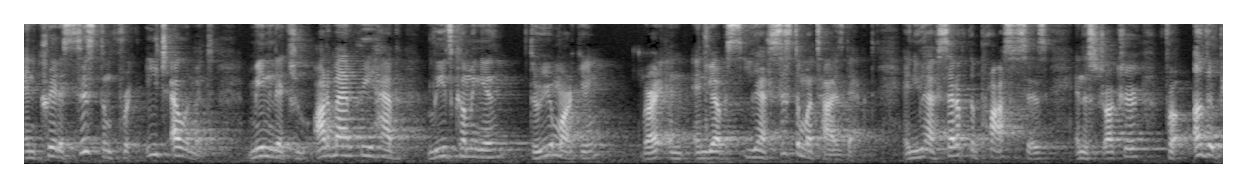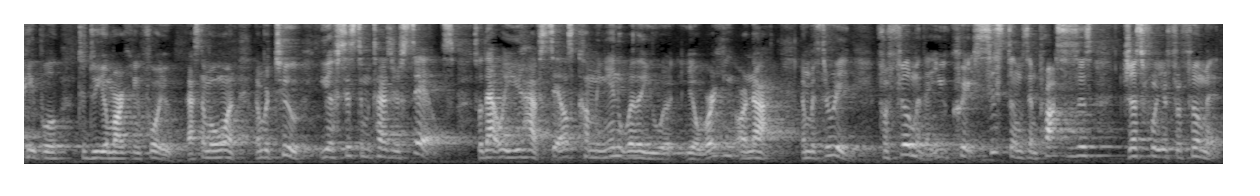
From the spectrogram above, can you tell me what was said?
and create a system for each element, meaning that you automatically have leads coming in through your marketing, right? And, and you have you have systematized that. and you have set up the processes and the structure for other people to do your marketing for you. That's number one. Number two, you have systematized your sales. So that way you have sales coming in whether you were, you're working or not. Number three, fulfillment, that you create systems and processes just for your fulfillment.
